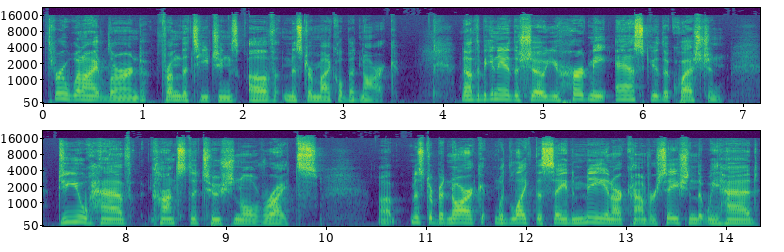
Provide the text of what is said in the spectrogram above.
through what I learned from the teachings of Mr. Michael Badnarik. Now, at the beginning of the show, you heard me ask you the question Do you have constitutional rights? Uh, Mr. Badnarik would like to say to me in our conversation that we had,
